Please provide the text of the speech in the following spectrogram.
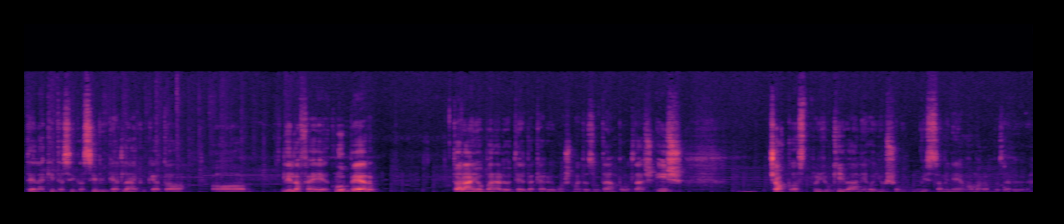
tényleg kiteszik a szívüket, lelküket a, a lila-fehér klubért. Talán jobban előtérbe kerül most majd az utánpótlás is csak azt tudjuk kívánni, hogy jusson vissza minél hamarabb az előre.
